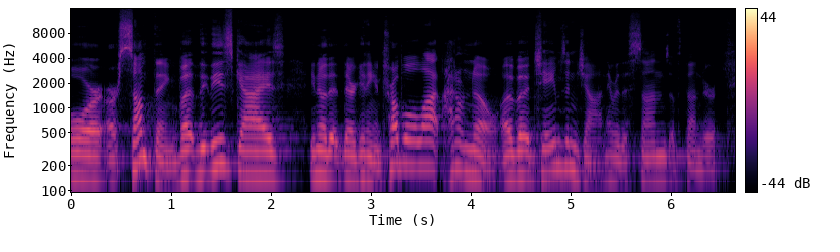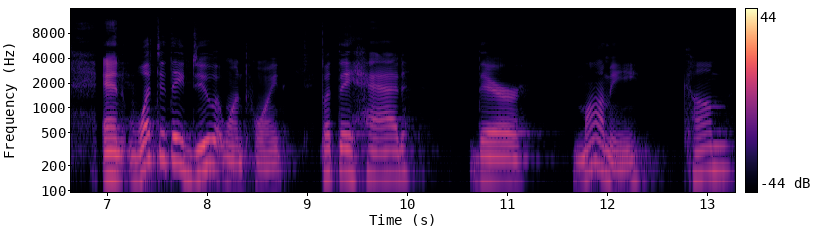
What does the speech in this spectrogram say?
or, or something. But these guys, you know, that they're getting in trouble a lot. I don't know. Uh, but James and John, they were the sons of thunder. And what did they do at one point? But they had their mommy come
